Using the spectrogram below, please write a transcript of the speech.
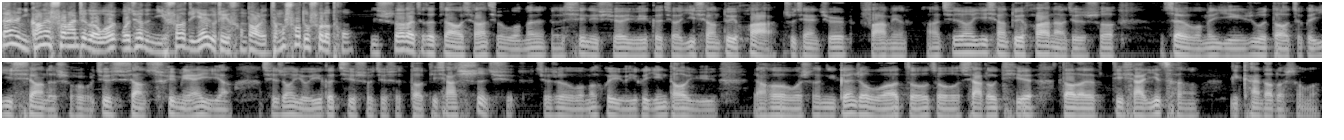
但是你刚才说完这个，我我觉得你说的也有这一层道理，怎么说都说得通。你说的这个让我想起我们呃心理学有一个叫意向对话，朱建军儿发明啊。其中意象对话呢，就是说，在我们引入到这个意象的时候，就像催眠一样。其中有一个技术就是到地下室去，就是我们会有一个引导语，然后我说你跟着我走走下楼梯，到了地下一层，你看到了什么？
